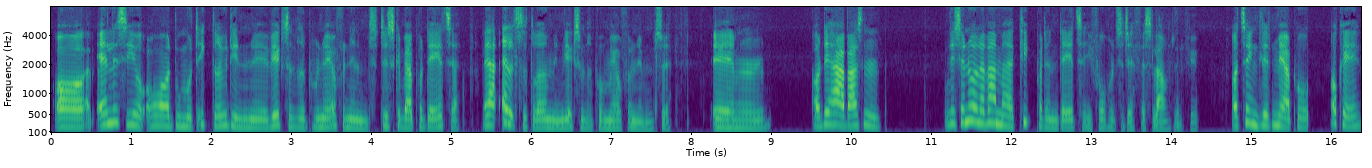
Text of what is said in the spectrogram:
Og alle siger, at du må ikke drive din øh, virksomhed på mavefornemmelse. Det skal være på data. Og jeg har altid drevet min virksomhed på mavefornemmelse. Mm. Øhm, og det har jeg bare sådan... Hvis jeg nu lader være med at kigge på den data i forhold til det fastlavningsindkøb, og tænke lidt mere på, okay,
